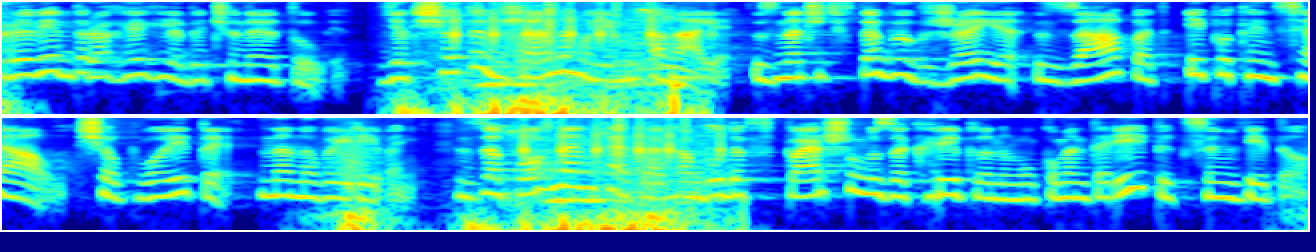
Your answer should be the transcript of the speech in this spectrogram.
Привіт, дорогий глядачі на Ютубі. Якщо ти вже на моєму каналі, значить в тебе вже є запит і потенціал, щоб вийти на новий рівень. Заповни анкету, яка буде в першому закріпленому коментарі під цим відео.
